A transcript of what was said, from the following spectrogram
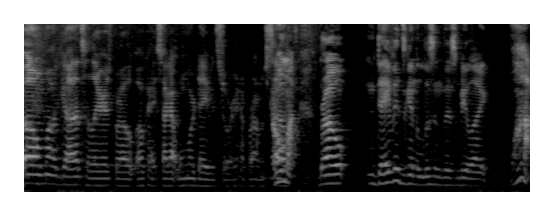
Oh my god, that's hilarious, bro. Okay, so I got one more David story. I promise. Oh my, bro. David's gonna listen to this and be like, "Why?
